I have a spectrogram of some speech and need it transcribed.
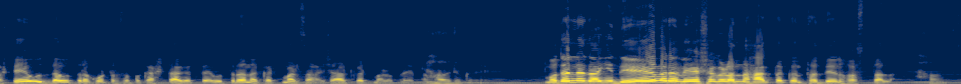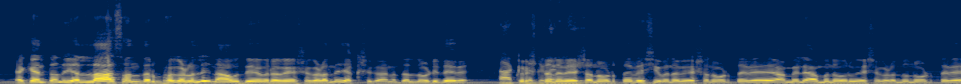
ಅಷ್ಟೇ ಉದ್ದ ಉತ್ತರ ಕೊಟ್ಟರೆ ಸ್ವಲ್ಪ ಕಷ್ಟ ಆಗುತ್ತೆ. ಉತ್ತರನ ಕಟ್ ಮಾಡಿ ಶಾರ್ಟ್ ಕಟ್ ಮಾಡೋ ಪ್ರಯತ್ನ. ಹೌದು ಗುರು ಮೊದಲನೇದಾಗಿ ದೇವರ ವೇಷಗಳನ್ನು ಹಾಕ್ತಕ್ಕಂಥದ್ದೇನು ಹೊಸ್ತಲ್ಲ. ಹೌದು. ಯಾಕೆ ಅಂತಂದ್ರೆ ಎಲ್ಲಾ ಸಂದರ್ಭಗಳಲ್ಲಿ ನಾವು ದೇವರ ವೇಷಗಳನ್ನು ಯಕ್ಷಗಾನದಲ್ಲಿ ನೋಡಿದ್ದೇವೆ. ಕೃಷ್ಣನ ವೇಷ ನೋಡ್ತೇವೆ ಶಿವನ ವೇಷ ನೋಡ್ತೇವೆ ಆಮೇಲೆ ಅಮ್ಮನವರ ವೇಷಗಳನ್ನು ನೋಡ್ತೇವೆ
